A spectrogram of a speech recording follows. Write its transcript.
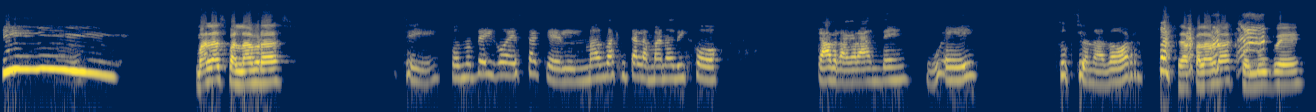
¿Y? ¿Malas palabras? Sí, pues no te digo esta que el más bajita la mano dijo cabra grande, güey, succionador. La palabra con V.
